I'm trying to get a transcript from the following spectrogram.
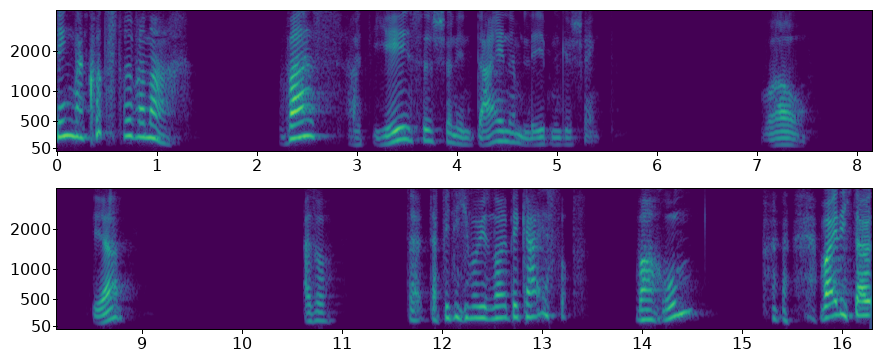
Denk mal kurz drüber nach. Was hat Jesus schon in deinem Leben geschenkt? Wow. Ja? Also, da, da bin ich immer wieder neu begeistert. Warum? Weil ich da,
